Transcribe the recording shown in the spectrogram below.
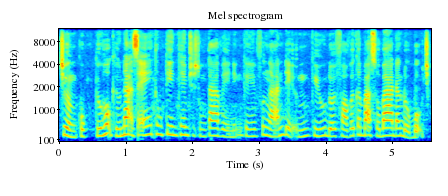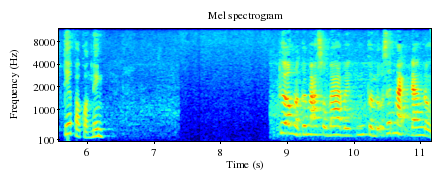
trưởng Cục Cứu hộ Cứu nạn sẽ thông tin thêm cho chúng ta về những cái phương án để ứng cứu đối phó với cơn bão số 3 đang đổ bộ trực tiếp vào Quảng Ninh. Thưa ông là cơn bão số 3 với cường độ rất mạnh đang đổ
